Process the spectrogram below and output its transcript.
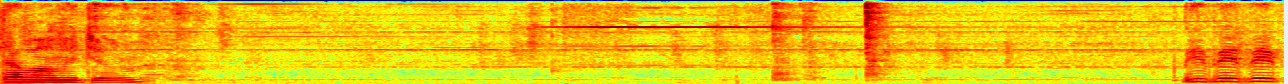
Devam ediyorum. Bip bip bip.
